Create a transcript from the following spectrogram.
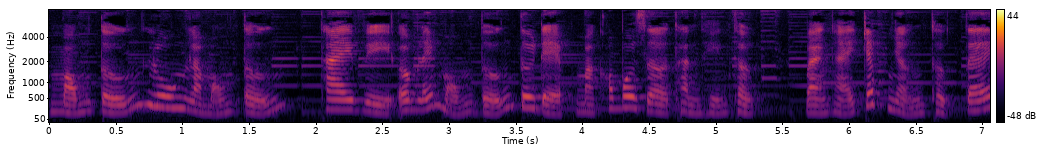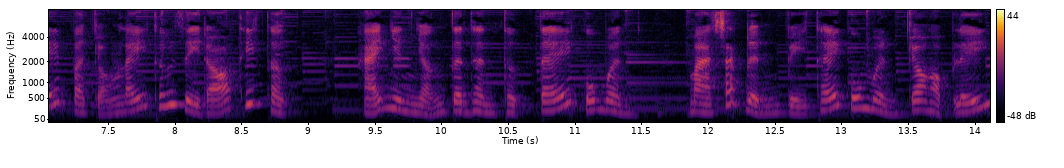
Mộng tưởng luôn là mộng tưởng. Thay vì ôm lấy mộng tưởng tươi đẹp mà không bao giờ thành hiện thực, bạn hãy chấp nhận thực tế và chọn lấy thứ gì đó thiết thực. Hãy nhìn nhận tình hình thực tế của mình mà xác định vị thế của mình cho hợp lý.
